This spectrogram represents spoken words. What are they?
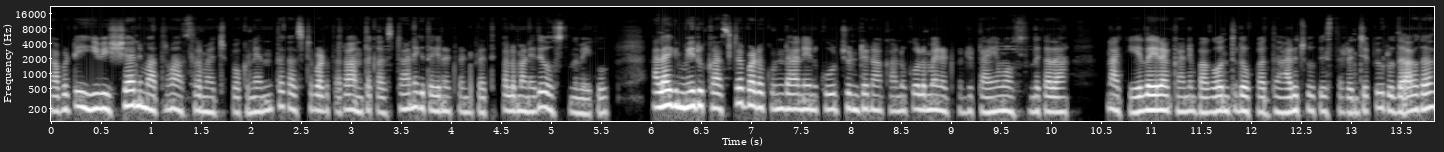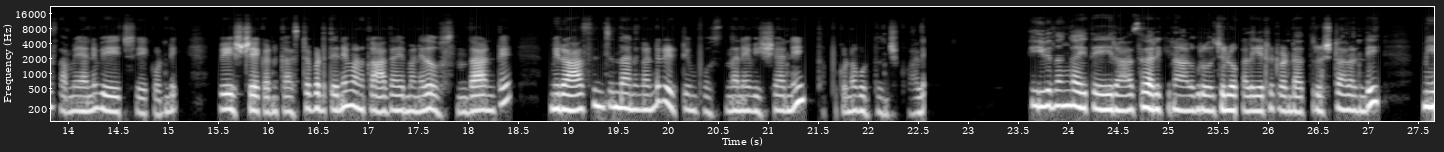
కాబట్టి ఈ విషయాన్ని మాత్రం అస్సలు మర్చిపోకండి. ఎంత కష్టపడతారో అంత కష్టానికి తగినటువంటి ప్రతిఫలం అనేది వస్తుంది మీకు. అలాగే మీరు కష్టపడకుండా నేను కూర్చుంటే నాకు అనుకూలమైనటువంటి టైం వస్తుంది కదా! నాకు ఏదైనా కానీ భగవంతుడు ఒక దారి చూపిస్తాడని చెప్పి వృధాగా సమయాన్ని వేస్ట్ చేయకండి. వేస్ట్ చేయకండి. కష్టపడితేనే మనకు ఆదాయం అనేది వస్తుందా. అంటే మీరు ఆశించిన దానికంటే రెట్టింపు వస్తుందనే విషయాన్ని తప్పకుండా గుర్తుంచుకోవాలి ఈ విధంగా అయితే ఈ రాశి వారికి నాలుగు రోజుల్లో కలిగేటటువంటి అదృష్టాలండి మీ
